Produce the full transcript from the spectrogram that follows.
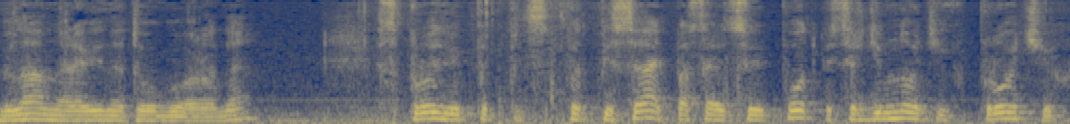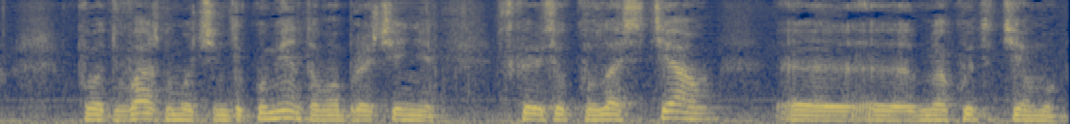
главный раввин этого города – с просьбой подписать, поставить свою подпись среди многих прочих под важным очень документом обращение, скорее всего, к властям э, э, на какую-то тему.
